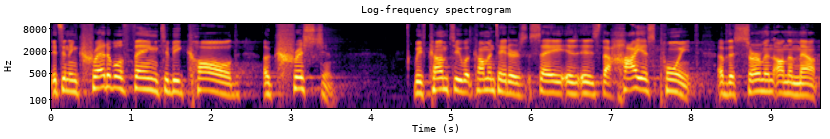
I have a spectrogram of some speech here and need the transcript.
It's an incredible thing to be called a Christian. We've come to what commentators say is, is, the highest point of the Sermon on the Mount.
